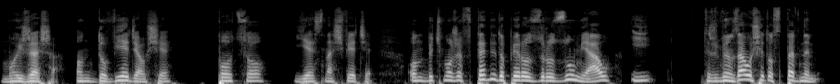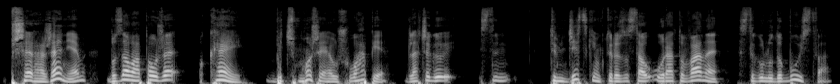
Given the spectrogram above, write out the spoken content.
Mojżesza. On dowiedział się, po co jest na świecie. On być może wtedy dopiero zrozumiał i też wiązało się to z pewnym przerażeniem, bo załapał, że okej, okay, być może ja już łapię, dlaczego jestem tym dzieckiem, które zostało uratowane z tego ludobójstwa.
